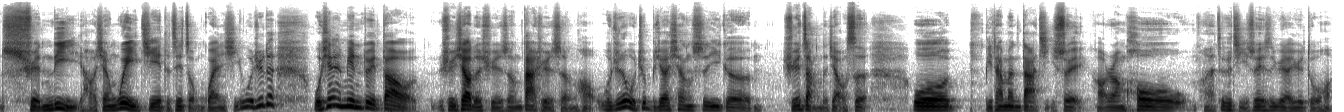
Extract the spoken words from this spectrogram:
权力好像未接的这种关系。我觉得我现在面对到学校的学生、大学生哈，我觉得我就比较像是一个学长的角色。我比他们大几岁，好，然后啊，这个几岁是越来越多哈，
